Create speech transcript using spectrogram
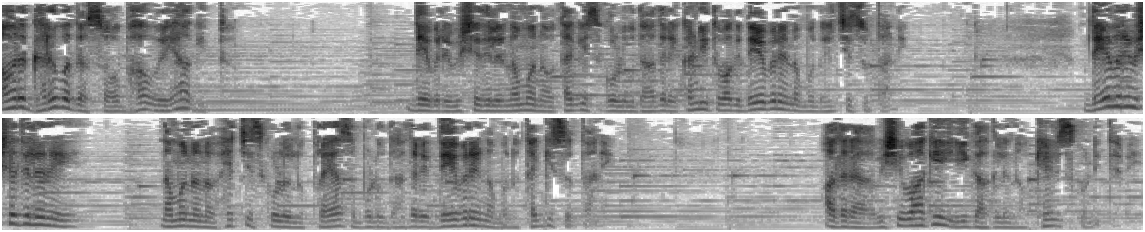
ಅವರ ಗರ್ವದ ಸ್ವಭಾವವೇ ಆಗಿತ್ತು. ದೇವರ ವಿಷಯದಲ್ಲಿ ನಮ್ಮನ್ನು ತಗ್ಗಿಸಿಕೊಳ್ಳುವುದಾದರೆ ಖಂಡಿತವಾಗಿ ದೇವರೇ ನಮ್ಮನ್ನು ಹೆಚ್ಚಿಸುತ್ತಾನೆ. ದೇವರ ವಿಷಯದಲ್ಲಿ ನಮ್ಮನ್ನು ಹೆಚ್ಚಿಸಿಕೊಳ್ಳಲು ಪ್ರಯಾಸ ಪಡುವುದಾದರೆ ದೇವರೇ ನಮ್ಮನ್ನು ತಗ್ಗಿಸುತ್ತಾನೆ. ಅದರ ವಿಷಯವಾಗಿ ಈಗಾಗಲೇ ನಾವು ಕೇಳಿಸಿಕೊಂಡಿದ್ದೇವೆ.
